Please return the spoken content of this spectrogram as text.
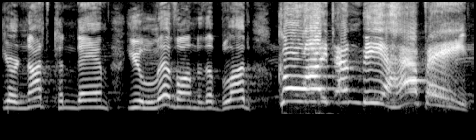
You're not condemned. You live under the blood. Go out and be happy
